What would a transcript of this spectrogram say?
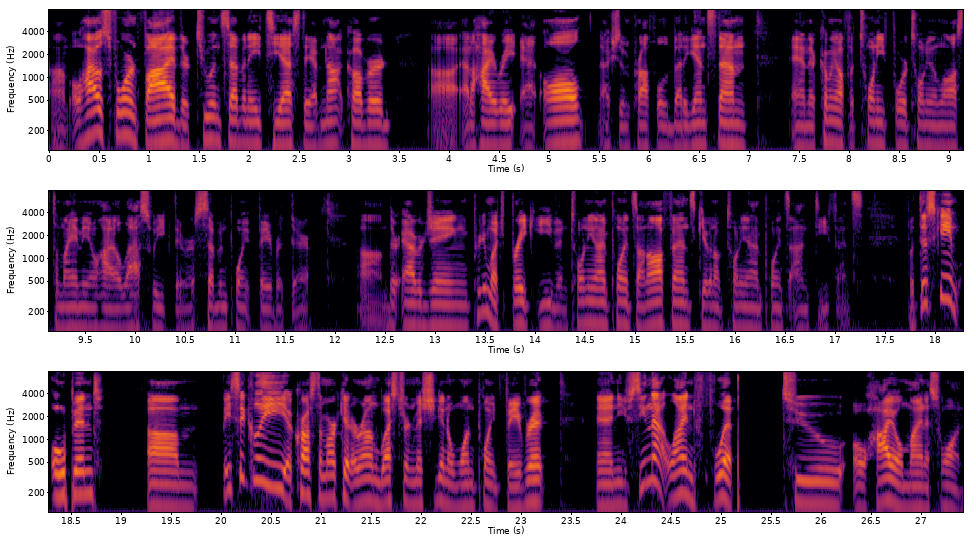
Um, Ohio's four and five. They're two and seven ATS. They have not covered uh, at a high rate at all. Actually, been profitable to bet against them. And they're coming off a 24-21 loss to Miami, Ohio last week. They were a seven-point favorite there. Um, they're averaging pretty much break even 29 points on offense, giving up 29 points on defense. But this game opened um, basically across the market around Western Michigan, a one point favorite. And you've seen that line flip to Ohio minus one,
